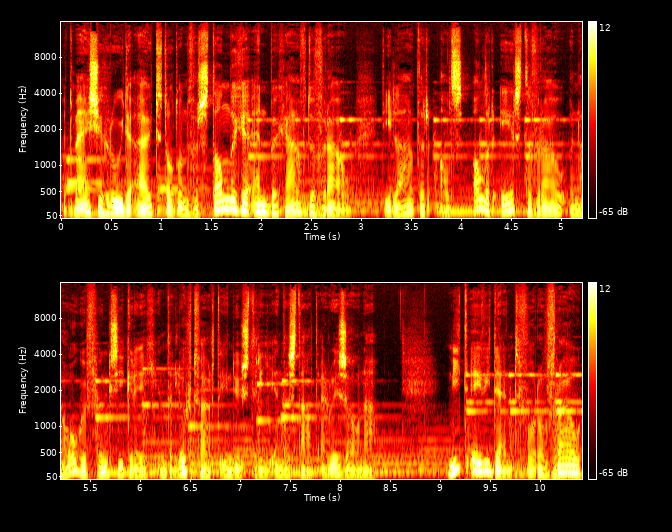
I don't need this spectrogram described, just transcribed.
Het meisje groeide uit tot een verstandige en begaafde vrouw, die later als allereerste vrouw een hoge functie kreeg in de luchtvaartindustrie in de staat Arizona. Niet evident voor een vrouw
